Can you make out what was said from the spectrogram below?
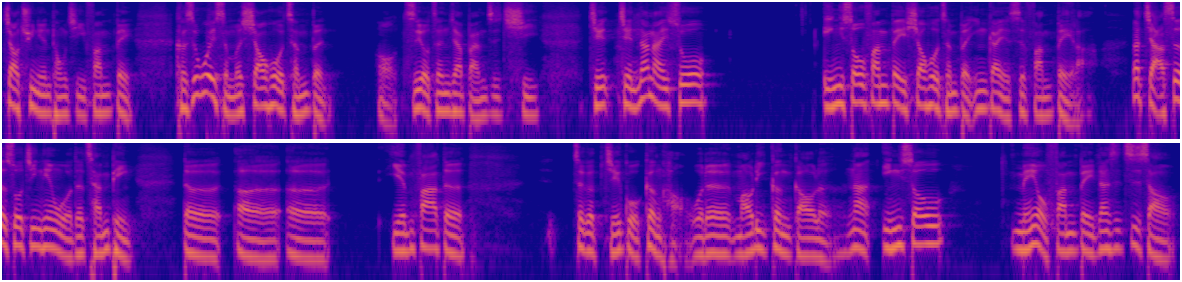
较去年同期翻倍，可是为什么销货成本？哦，只有增加百分之七。简简单来说，营收翻倍，销货成本应该也是翻倍啦。那假设说今天我的产品的呃呃研发的这个结果更好，我的毛利更高了，那营收没有翻倍，但是至少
